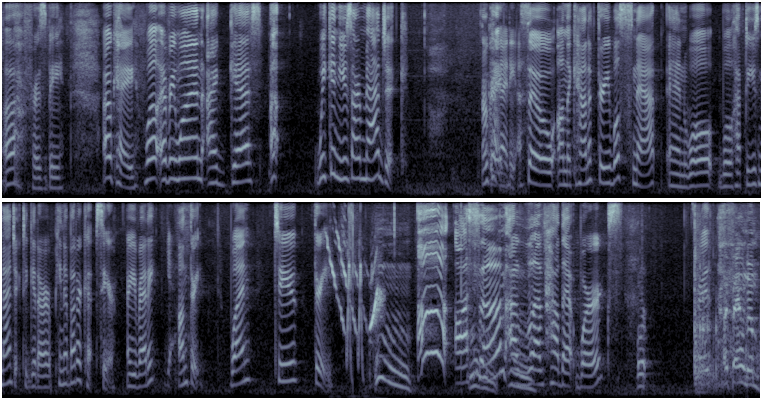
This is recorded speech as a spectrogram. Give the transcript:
Oh, Frisbee. Okay, well, everyone, I guess uh, we can use our magic. Okay, Great idea. so on the count of three, we'll snap, and we'll we'll have to use magic to get our peanut butter cups here. Are you ready? Yes. On three. One, two, three. Mm. Oh, awesome! Mm. I love how that works. I found them.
